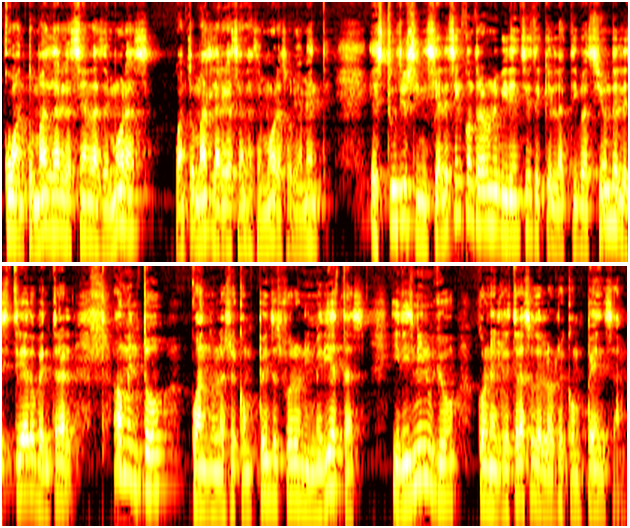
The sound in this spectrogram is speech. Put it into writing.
cuanto más largas sean las demoras, cuanto más largas sean las demoras, obviamente. Estudios iniciales encontraron evidencias de que la activación del estriado ventral aumentó cuando las recompensas fueron inmediatas y disminuyó con el retraso de la recompensa.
